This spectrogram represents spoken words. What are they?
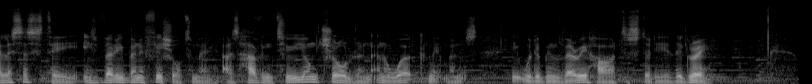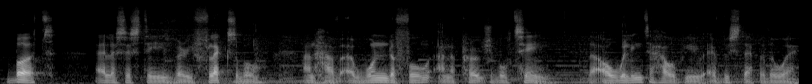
LSST is very beneficial to me as having two young children and work commitments, it would have been very hard to study a degree. But LSST is very flexible and have a wonderful and approachable team that are willing to help you every step of the way.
